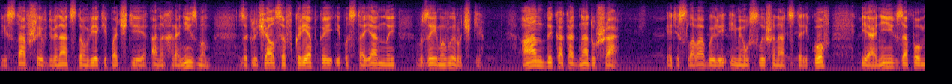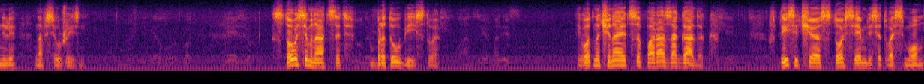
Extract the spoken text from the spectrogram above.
и ставшие в XII веке почти анахронизмом, заключался в крепкой и постоянной взаимовыручке. «Анды как одна душа». Эти слова были ими услышаны от стариков, и они их запомнили на всю жизнь. 118. Братоубийство. И вот начинается пора загадок. В 1178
